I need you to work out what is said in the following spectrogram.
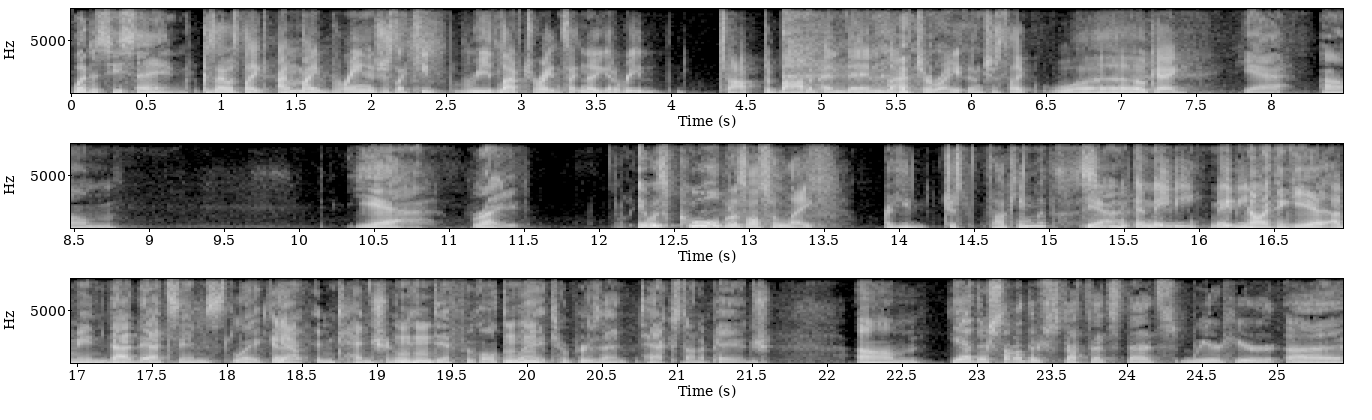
What is he saying? because I was like, I'm, my brain is just like keep read left to right. And It's like no, you got to read top to bottom and then left to right, and it's just like, whoa, okay. Yeah. Um. Yeah. Right. It was cool, but it's also like, are you just fucking with us? Yeah. and, and maybe, maybe No, I think yeah. I mean that that seems like Yeah. an intentionally difficult way to present text on a page. Um, yeah, there's some other stuff that's that's weird here uh,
